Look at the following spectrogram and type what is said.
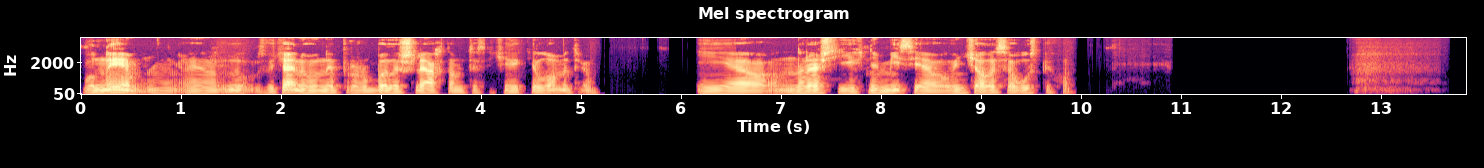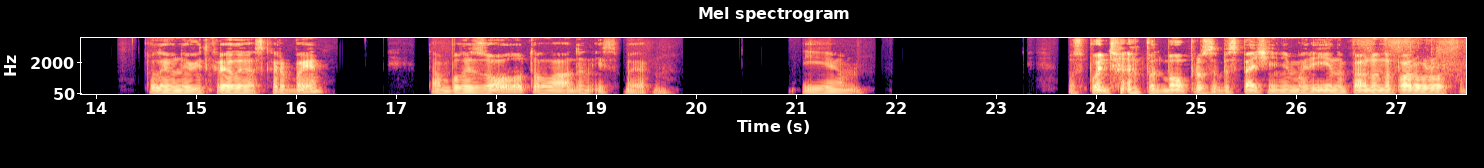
вони, е, ну, звичайно, вони проробили шлях там тисячі кілометрів, і е, нарешті їхня місія увінчалася успіхом. Коли вони відкрили скарби, там були золото, ладан і смирно. І Господь подбав про забезпечення Марії, напевно, на пару років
